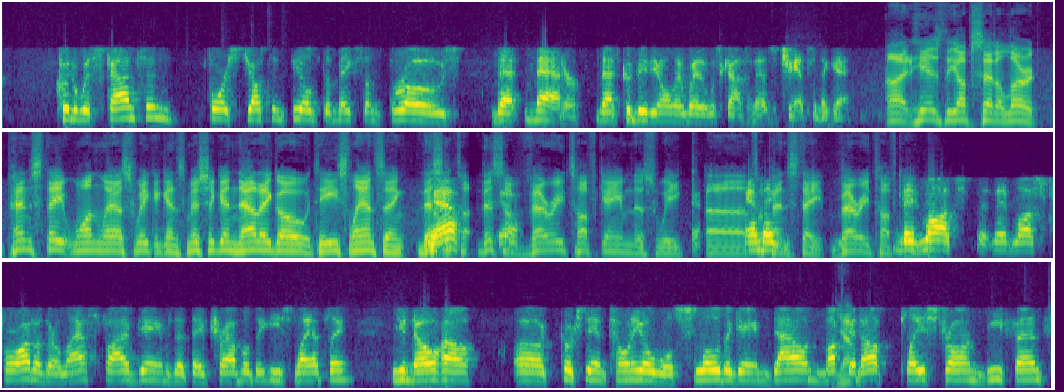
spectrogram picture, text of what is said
Could Wisconsin force Justin Fields to make some throws that matter? That could be the only way that Wisconsin has a chance in the game. All right, here's the upset alert. Penn State won last week against Michigan. Now they go to East Lansing. This Yeah, is a, this yeah. a very tough game this week uh, for Penn State. Very tough Game. They've lost. They've lost four out of their last five games that they've traveled to East Lansing. You know how uh, Coach D'Antonio will slow the game down, muck Yep. it up, play strong defense.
